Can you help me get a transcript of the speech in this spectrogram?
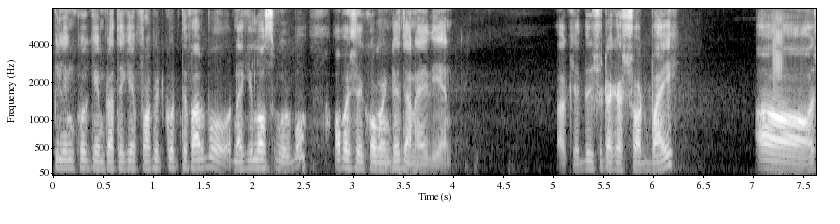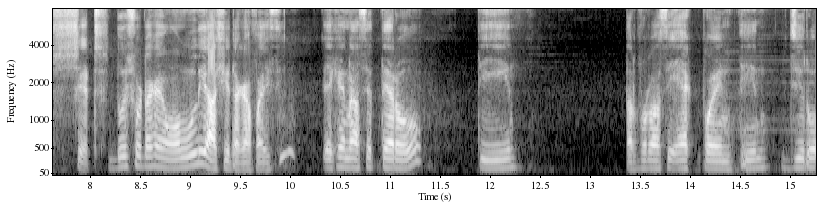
পিলেঙ্কো গেমটা থেকে প্রফিট করতে পারব নাকি লস করব? অবশ্যই কমেন্টে জানাই দিয়েন। ওকে দুইশো টাকা শর্ট বাই শেট দুইশো টাকায় অনলি আশি টাকা পাইছি। এখানে আছে তেরো, তিন, তারপর আছে এক পয়েন্ট তিন, জিরো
